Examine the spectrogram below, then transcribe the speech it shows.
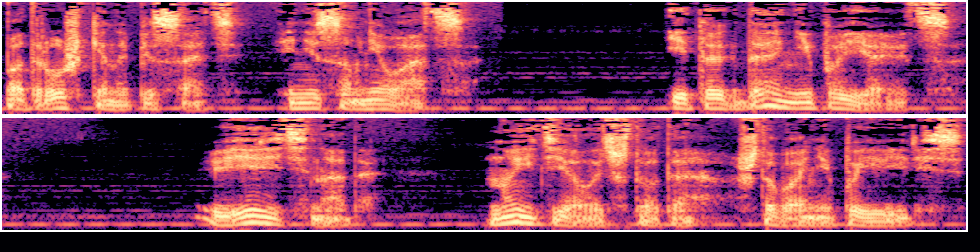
подружке написать и не сомневаться. И тогда они появятся. Верить надо, но и делать что-то, чтобы они появились.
